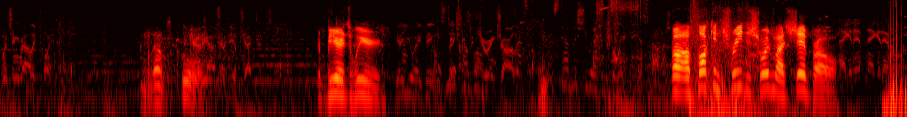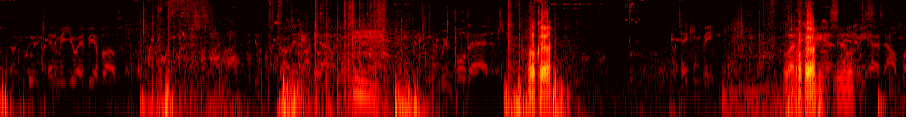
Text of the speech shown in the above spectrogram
Switching rally point. That was cool. The. Your beard's weird. Get a UAV on station above. Securing Charlie. Bro, a fucking tree destroyed my shit, bro. Negative, negative. Enemy UAV above. Charlie locked down. We've pulled ahead. Okay. Taking B. Like Okay. three kills. Enemy has Alpha.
